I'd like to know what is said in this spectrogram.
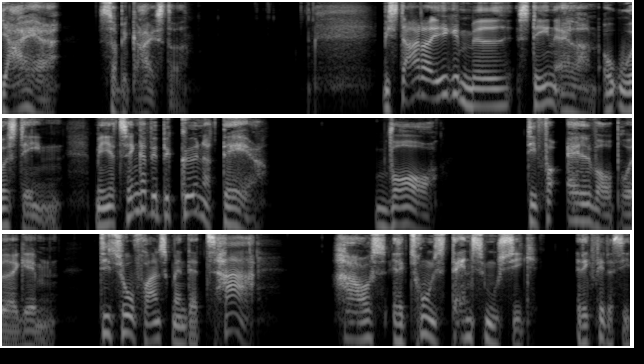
jeg er så begejstret. Vi starter ikke med stenalderen og urstenen, men jeg tænker, vi begynder der, hvor det for alvor bryder igennem. De to franskmænd, der tager house, elektronisk dansmusik. Er det ikke fedt at sige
